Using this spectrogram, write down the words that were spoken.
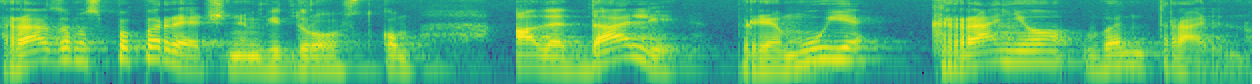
разом з поперечним відростком, але далі прямує краніовентрально.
